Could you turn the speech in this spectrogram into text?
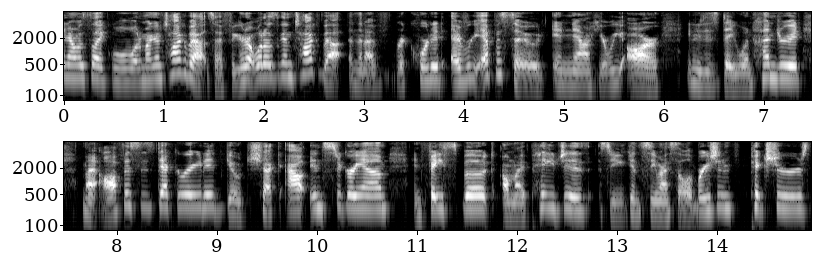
and I was like, well, what am I going to talk about? So I figured out what I was going to talk about. And then I've recorded every episode. And now here we are. And it is day 100. My office is decorated. Go check out Instagram and Facebook on my pages so you can see my celebration pictures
